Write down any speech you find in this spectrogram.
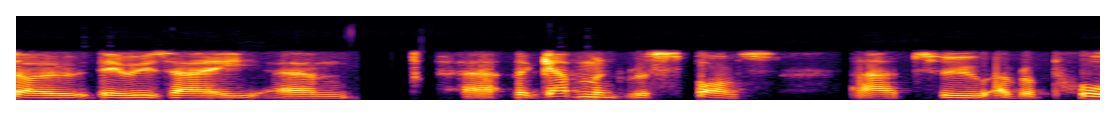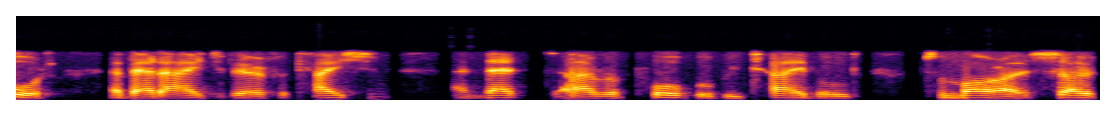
So there is a um, uh, the government response uh, to a report about age verification, and that uh, report will be tabled tomorrow. So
